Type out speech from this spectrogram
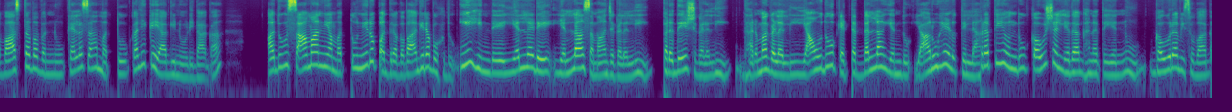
ವಾಸ್ತವವನ್ನು ಕೆಲಸ ಮತ್ತು ಕಲಿಕೆಯಾಗಿ ನೋಡಿದಾಗ, ಅದು ಸಾಮಾನ್ಯ ಮತ್ತು ನಿರುಪದ್ರವವಾಗಿರಬಹುದು. ಈ ಹಿಂದೆ ಎಲ್ಲೆಡೆ ಎಲ್ಲಾ ಸಮಾಜಗಳಲ್ಲಿ, ಪ್ರದೇಶಗಳಲ್ಲಿ, ಧರ್ಮಗಳಲ್ಲಿ ಯಾವುದೂ ಕೆಟ್ಟದ್ದಲ್ಲ ಎಂದು ಯಾರೂ ಹೇಳುತ್ತಿಲ್ಲ. ಪ್ರತಿಯೊಂದು ಕೌಶಲ್ಯದ ಘನತೆಯನ್ನು ಗೌರವಿಸುವಾಗ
